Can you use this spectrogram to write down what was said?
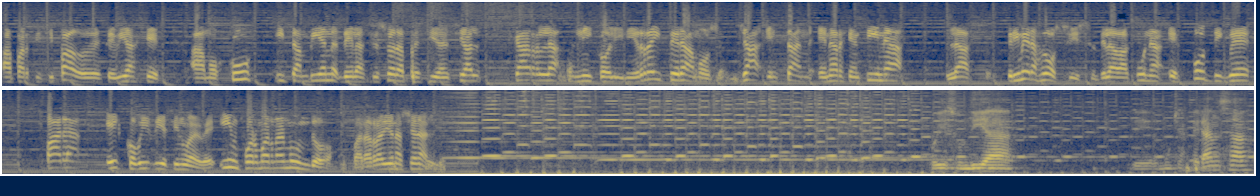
ha participado de este viaje a Moscú, y también de la asesora presidencial Carla Nicolini. Reiteramos, ya están en Argentina las primeras dosis de la vacuna Sputnik V para el COVID-19. Informar al mundo para Radio Nacional. Hoy es un día de mucha esperanza,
